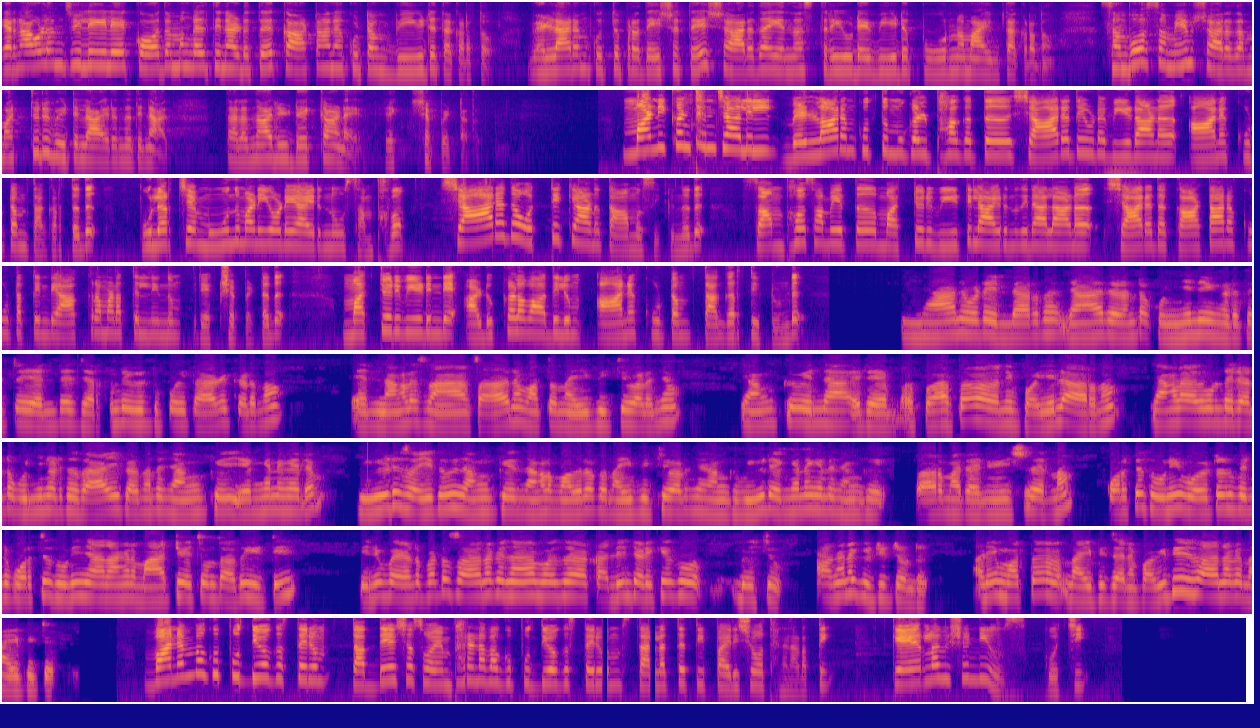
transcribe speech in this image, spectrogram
എറണാകുളം ജില്ലയിലെ കോതമംഗലത്തിനടുത്ത് കാട്ടാനക്കൂട്ടം വീട് തകർത്തു. വെള്ളാരം കുത്ത് പ്രദേശത്തെ ശാരദ എന്ന സ്ത്രീയുടെ വീട് പൂർണമായും തകർന്നു. സംഭവ സമയം ശാരദ മറ്റൊരു വീട്ടിലായിരുന്നതിനാൽ തലനാരിടയ്ക്കാണ് രക്ഷപ്പെട്ടത്. മണികണ്ഠൻചാലിൽ വെള്ളാരം കുത്തുമുകൾ ഭാഗത്ത് ശാരദയുടെ വീടാണ് ആനക്കൂട്ടം തകർത്തത്. പുലർച്ചെ മൂന്ന് മണിയോടെയായിരുന്നു സംഭവം. ശാരദ ഒറ്റയ്ക്കാണ് താമസിക്കുന്നത്. സംഭവ സമയത്ത് മറ്റൊരു വീട്ടിലായിരുന്നതിനാലാണ് ശാരദ കാട്ടാനക്കൂട്ടത്തിന്റെ ആക്രമണത്തിൽ നിന്നും രക്ഷപ്പെട്ടത്. മറ്റൊരു വീടിന്റെ അടുക്കളവാതിലും ആനക്കൂട്ടം തകർത്തിട്ടുണ്ട്. ഞാനിവിടെ ഇല്ലായിരുന്നു. ഞാൻ രണ്ട് കുഞ്ഞിനെയും എടുത്തിട്ട് എന്റെ ചെറുക്കന്റെ വീട്ടിൽ പോയി താഴെ കിടന്നു. ഞങ്ങളെ സാധനം മൊത്തം നയിപ്പിച്ച് കളഞ്ഞു. ഞങ്ങൾക്ക് പിന്നെ ഭർത്താവ് ഭർത്താവ് പൊയ്യലായിരുന്നു. ഞങ്ങൾ അതുകൊണ്ട് രണ്ട് കുഞ്ഞിനെടുത്ത് താഴെ കിടന്നിട്ട് ഞങ്ങൾക്ക് എങ്ങനെയെങ്കിലും വീട് സഹിതവും ഞങ്ങൾക്ക് ഞങ്ങൾ മുതലൊക്കെ നയിപ്പിച്ച് കളഞ്ഞ് ഞങ്ങൾക്ക് വീട് എങ്ങനെയെങ്കിലും ഞങ്ങൾക്ക് സാറുമാർ അന്വേഷിച്ച് തരണം. കുറച്ച് തുണി പോയിട്ടുണ്ട് പിന്നെ കുറച്ച് തുണി ഞാൻ അങ്ങനെ മാറ്റി വെച്ചുകൊണ്ട് അത് കിട്ടി. പിന്നെ വേണ്ടപ്പെട്ട സാധനമൊക്കെ ഞാൻ കല്ലിന്റെ ഇടയ്ക്കൊക്കെ വെച്ചു. അങ്ങനെ കിട്ടിയിട്ടുണ്ട്. അല്ലെങ്കിൽ മൊത്തം നയിപ്പിച്ചാണ് പകുതി സാധനമൊക്കെ നയിപ്പിച്ചു. വനം വകുപ്പ് ഉദ്യോഗസ്ഥരും തദ്ദേശ സ്വയംഭരണ വകുപ്പ് ഉദ്യോഗസ്ഥരും സ്ഥലത്തെത്തി പരിശോധന നടത്തി. Kerala vision news Kochi.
